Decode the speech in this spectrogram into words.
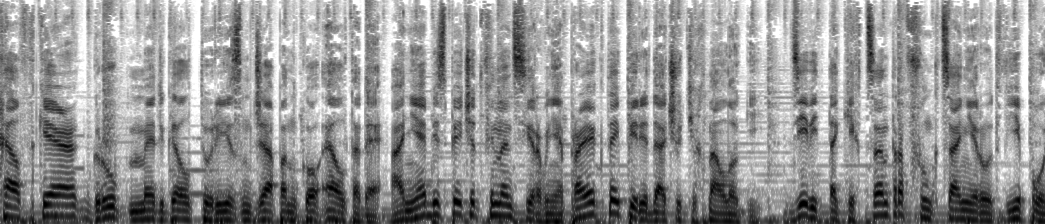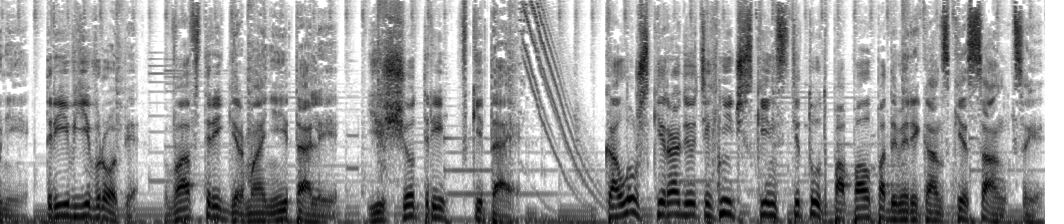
Healthcare Group Medical Tourism Japan Co. Ltd. Они обеспечат финансирование проекта и передачу технологий. Девять таких центров функционируют в Японии Японии, три в Европе, в Австрии, Германии Италии, еще три в Китае. Калужский радиотехнический институт попал под американские санкции.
